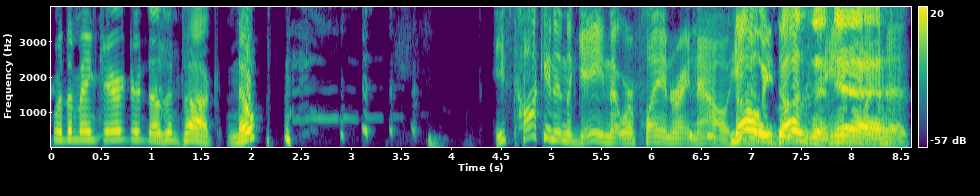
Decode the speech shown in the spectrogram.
where the main character doesn't talk. Nope. He's talking in the game that we're playing right now. No, he doesn't, yeah. this.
